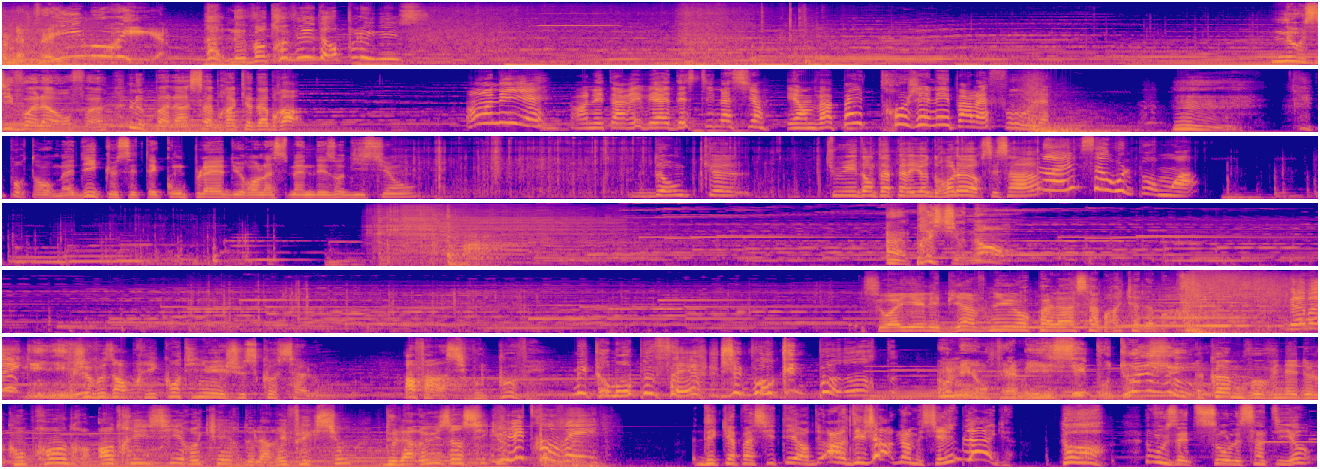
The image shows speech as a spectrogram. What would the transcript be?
On a failli mourir. Ah, Le ventre vide en plus Nous y voilà enfin, le palace abracadabra. On y est On est arrivé à destination et on ne va pas être trop gêné par la foule. Hmm. Pourtant, on m'a dit que c'était complet durant la semaine des auditions. Donc, euh, tu es dans ta période roller, c'est ça? Ouais, ça roule pour moi. Impressionnant Soyez les bienvenus au Palace Abracadabra. Je vous en prie, continuez jusqu'au salon. Enfin, si vous le pouvez. Mais comment on peut faire? Je ne vois aucune porte On est enfermé ici pour toujours. Comme vous venez de le comprendre, entrer ici requiert de la réflexion, de la ruse ainsi que Je l'ai trouvé des capacités hors de... Ah, déjà Non, mais c'est une blague Oh Vous êtes Saul Scintillant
